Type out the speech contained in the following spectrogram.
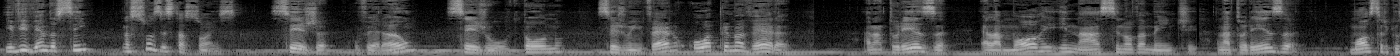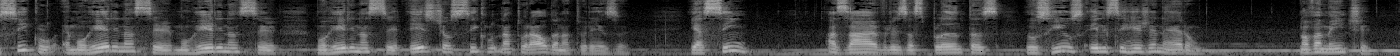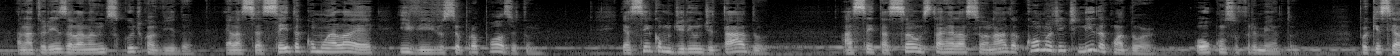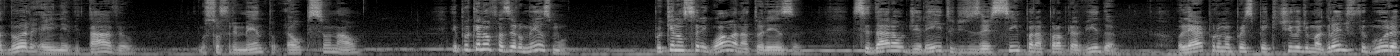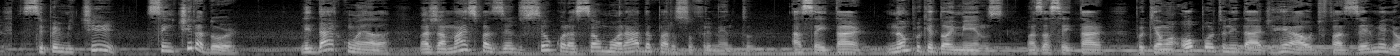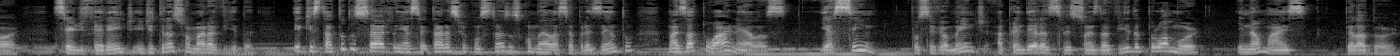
e vivendo assim nas suas estações, seja o verão, seja o outono, seja o inverno ou a primavera. A natureza, ela morre e nasce novamente. A natureza mostra que o ciclo é morrer e nascer, morrer e nascer, morrer e nascer. Este é o ciclo natural da natureza. E assim, as árvores, as plantas, os rios, eles se regeneram. Novamente, a natureza ela não discute com a vida, ela se aceita como ela é e vive o seu propósito. E assim como diria um ditado, a aceitação está relacionada a como a gente lida com a dor ou com o sofrimento. Porque se a dor é inevitável, o sofrimento é opcional. E por que não fazer o mesmo? Por que não ser igual à natureza? Se dar ao direito de dizer sim para a própria vida olhar por uma perspectiva de uma grande figura, se permitir sentir a dor, lidar com ela, mas jamais fazer do seu coração morada para o sofrimento. Aceitar não porque dói menos, mas aceitar porque é uma oportunidade real de fazer melhor, ser diferente e de transformar a vida. E que está tudo certo em aceitar as circunstâncias como elas se apresentam, mas atuar nelas. E assim, possivelmente, aprender as lições da vida pelo amor e não mais pela dor.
